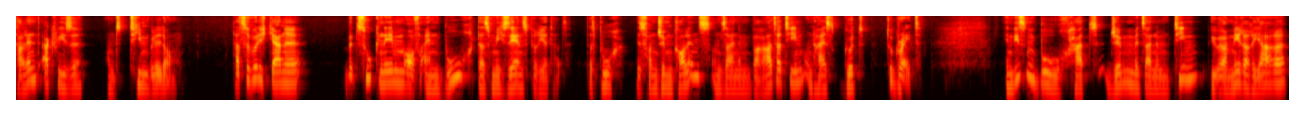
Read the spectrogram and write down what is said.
Talentakquise und Teambildung. Dazu würde ich gerne Bezug nehmen auf ein Buch, das mich sehr inspiriert hat. Das Buch ist von Jim Collins und seinem Beraterteam und heißt Good to Great. In diesem Buch hat Jim mit seinem Team über mehrere Jahre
